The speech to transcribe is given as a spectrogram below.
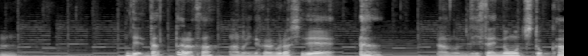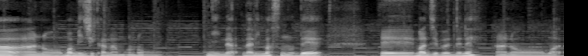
うん。で、だったらさ、あの、田舎暮らしで あの、実際農地とか、あの、まあ、身近なものになりますので、えー、まあ自分でね、あの、まあ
